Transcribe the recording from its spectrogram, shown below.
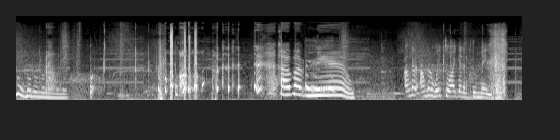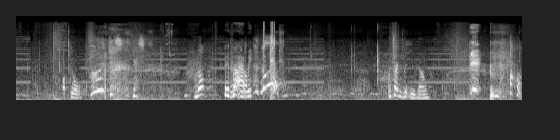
No, no, no, no, no, no, no. How about you? I'm gonna, I'm gonna wait till I get a grenade. Up your. yes, yes. Nope. At no. me. No! I'm trying to hit you now. oh.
